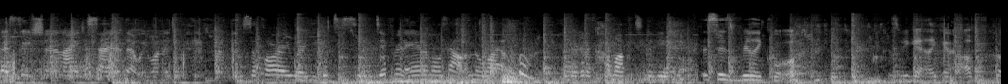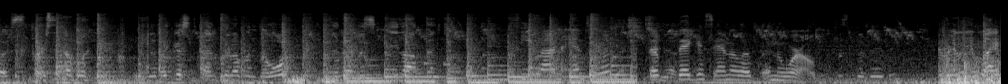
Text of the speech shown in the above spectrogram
that Stacia and I decided that we wanted to pay for the safari where you get to see different animals out in the wild. Ooh, and they're gonna come up to the vehicle. This is really cool because we get like an up close personal look. The biggest antelope in the world, the name is eland antelope. Elan antelope, the biggest antelope in the world. This is the baby. Like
